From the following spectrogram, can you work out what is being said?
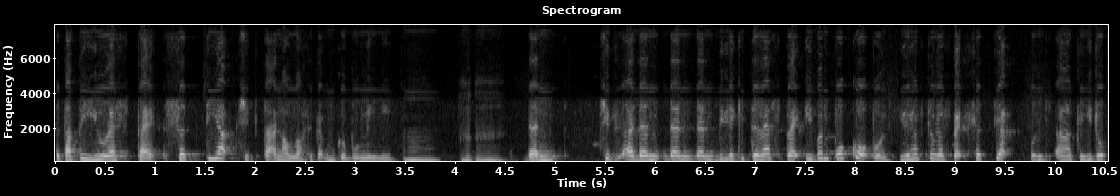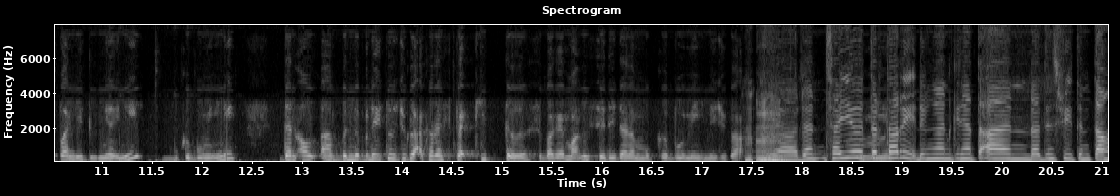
Tetapi you respect setiap ciptaan Allah dekat muka bumi ni. Hmm. Dan uh, dan dan dan bila kita respect even pokok pun you have to respect setiap uh, kehidupan di dunia ini muka bumi ini dan uh, benda-benda itu juga akan respect kita sebagai manusia di dalam muka bumi ini juga. Ya, dan saya tertarik dengan kenyataan Datin Sri tentang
